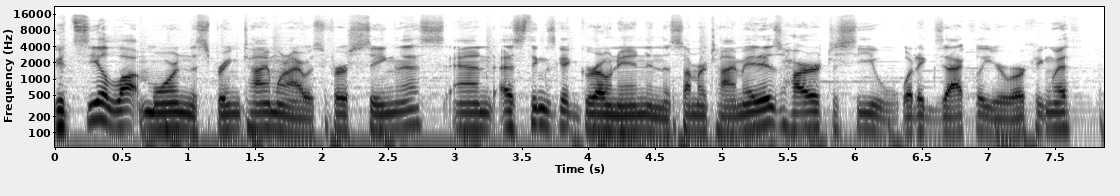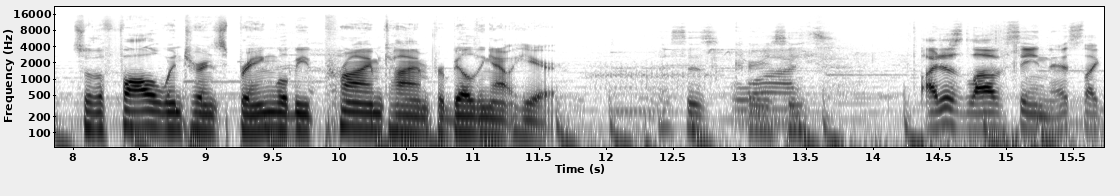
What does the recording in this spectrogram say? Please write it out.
could see a lot more in the springtime when I was first seeing this, and as things get grown in in the summertime, it is harder to see what exactly you're working with. So the fall, winter, and spring will be prime time for building out here. This is What? I just love seeing this, like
